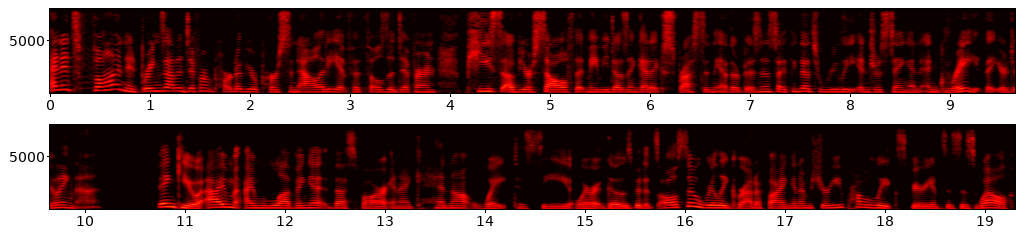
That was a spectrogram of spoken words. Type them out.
And it's fun. It brings out a different part of your personality. It fulfills a different piece of yourself that maybe doesn't get expressed in the other business. I think that's really interesting and, and great that you're doing that. Thank you. I'm I'm loving it thus far and I cannot wait to see where it goes, but it's also really gratifying and I'm sure you probably experience this as well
